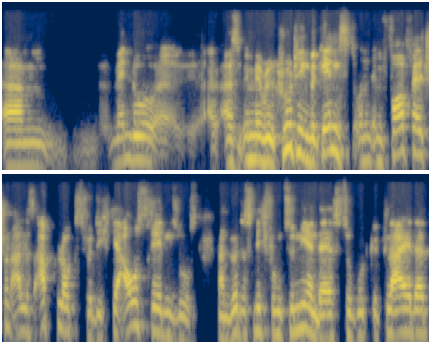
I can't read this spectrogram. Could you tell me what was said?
ähm, wenn du äh, also im Recruiting beginnst und im Vorfeld schon alles abblockst für dich, dir Ausreden suchst, dann wird es nicht funktionieren. Der ist zu gut gekleidet.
